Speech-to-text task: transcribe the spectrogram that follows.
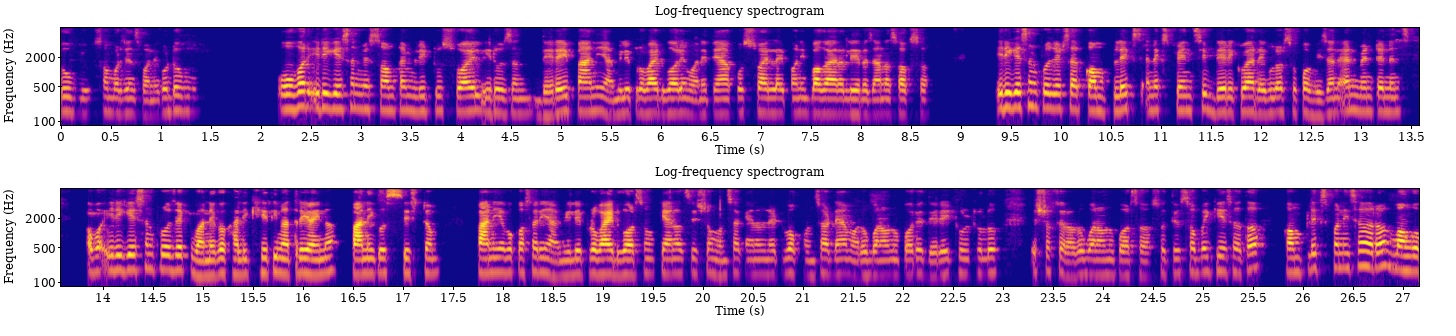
डुब्यो समर्जेन्स भनेको डुब्नु। Over irrigation may sometime lead to soil erosion धेरै पानी हामीले प्रोभाइड गऱ्यौँ भने त्यहाँको सोइललाई पनि बगाएर लिएर जान सक्छ। Irrigation projects are complex and expensive they require regular supervision and maintenance अब इरिगेसन प्रोजेक्ट भनेको खालि खेती मात्रै होइन। पानीको सिस्टम पानी अब कसरी हामीले प्रोभाइड गर्छौँ? क्यानल सिस्टम हुन्छ क्यानल नेटवर्क हुन्छ ड्यामहरू बनाउनु पऱ्यो धेरै ठुल्ठुलो स्ट्रक्चरहरू बनाउनु पर्छ। सो त्यो सबै के छ त? कम्प्लेक्स पनि छ र महँगो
